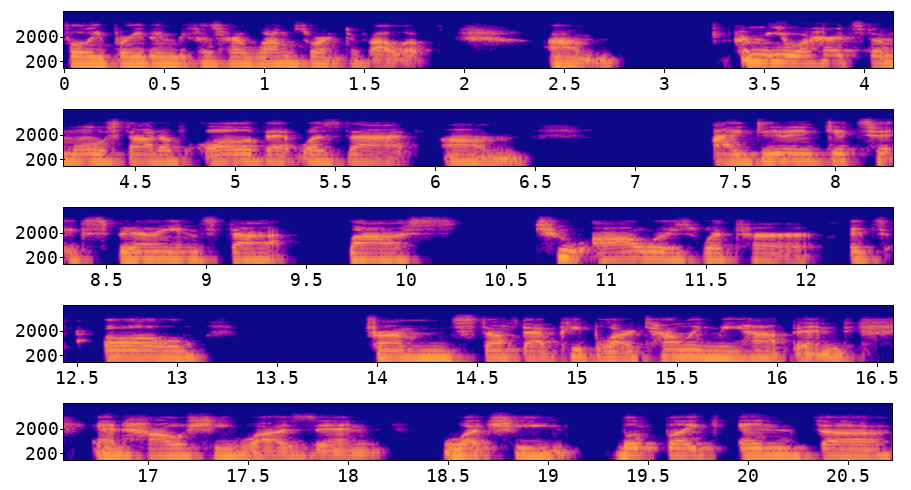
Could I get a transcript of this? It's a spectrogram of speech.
fully breathing because her lungs weren't developed. Um, for me, what hurts the most out of all of it was that um, I didn't get to experience that last two hours with her. It's all from stuff that people are telling me happened and how she was and what she looked like in the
